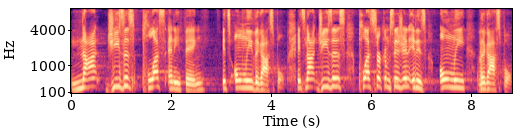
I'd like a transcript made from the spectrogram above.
not Jesus plus anything it's only the gospel. It's not Jesus plus circumcision, it is only the gospel.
